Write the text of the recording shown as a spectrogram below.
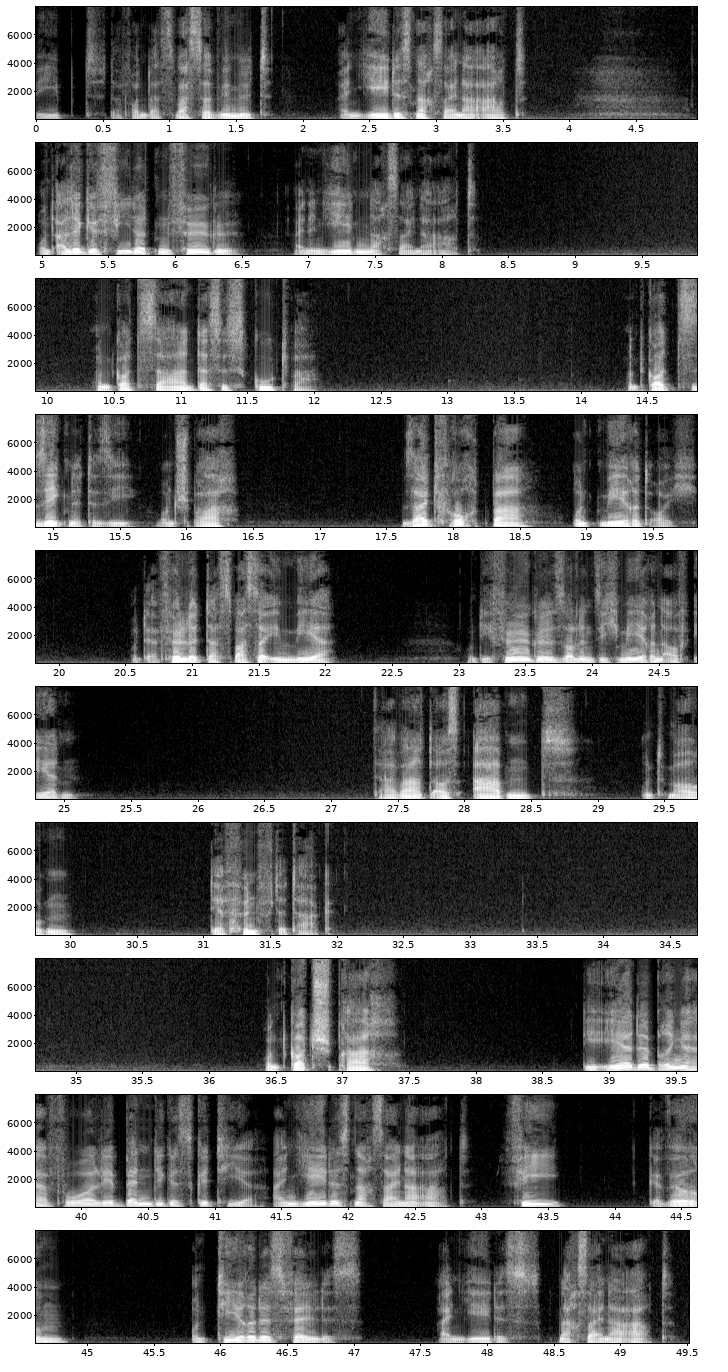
webt, davon das Wasser wimmelt, ein jedes nach seiner Art, und alle gefiederten Vögel, einen jeden nach seiner Art. Und Gott sah, dass es gut war. Und Gott segnete sie und sprach, Seid fruchtbar und mehret euch, und erfüllet das Wasser im Meer, und die Vögel sollen sich mehren auf Erden. Da ward aus Abend und Morgen der fünfte Tag. Und Gott sprach, die Erde bringe hervor lebendiges Getier, ein jedes nach seiner Art, Vieh, Gewürm und Tiere des Feldes, ein jedes nach seiner Art.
